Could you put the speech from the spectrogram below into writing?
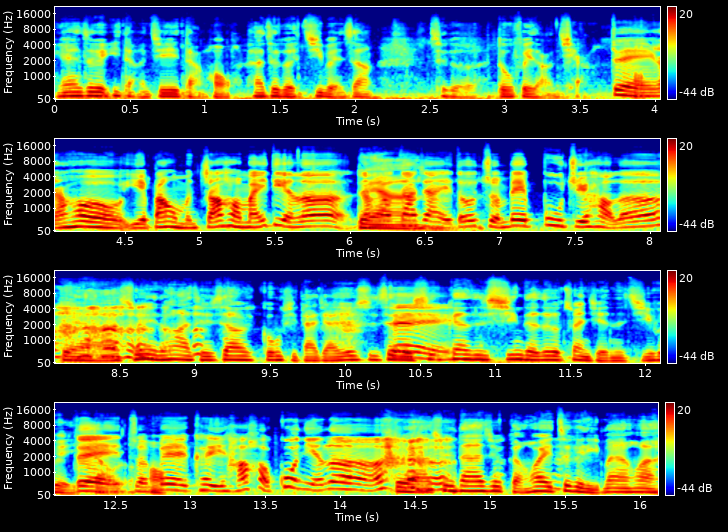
你看这个一档接一档，哈，它这个基本上这个都非常强，对，然后也帮我们找好买点了，然后大家也都准备布局好了，对啊，所以。的话，就是要恭喜大家，就是这个是但是新的这个赚钱的机会，对，准备可以好好过年了。对啊，所以大家就赶快这个礼拜的话，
